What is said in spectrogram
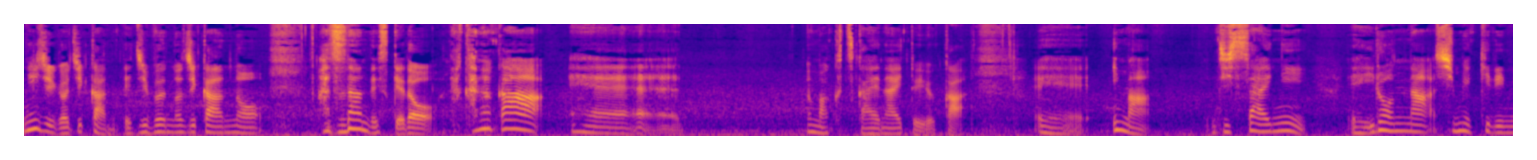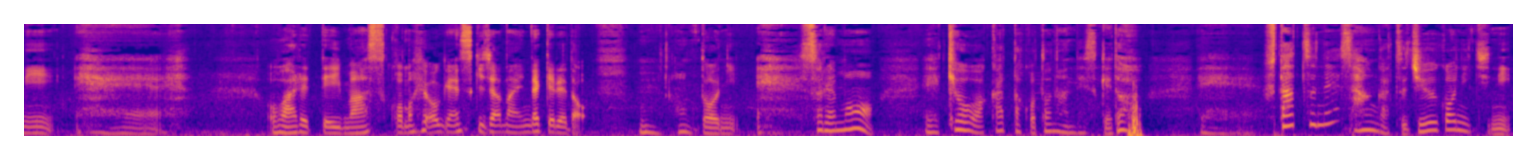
24時間って自分の時間のはずなんですけど、なかなか、えーうまく使えないというか、え今、実際に、えー、いろんな締め切りに、えー、追われていますこの表現好きじゃないんだけれど、うん、本当に、えー、それも、え今日分かったことなんですけど、え2つね3月15日に、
